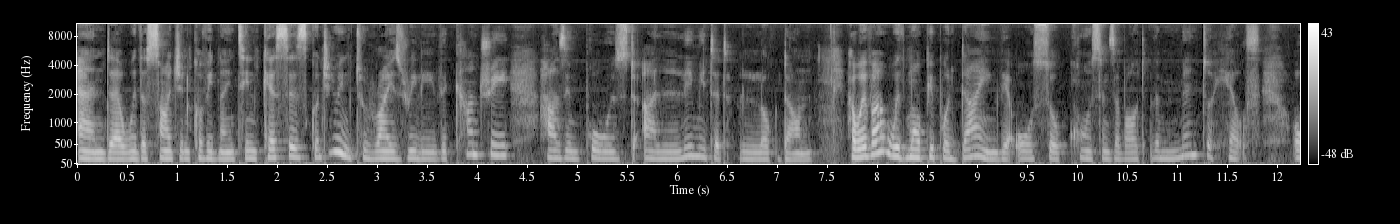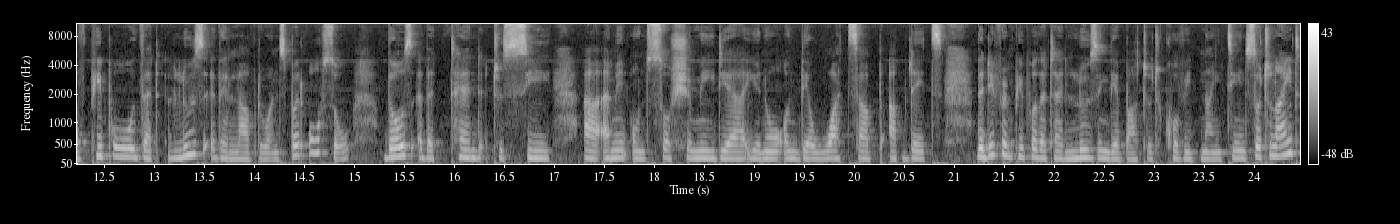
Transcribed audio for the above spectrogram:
And uh, with the surge in COVID-19 cases continuing to rise, really, the country has imposed a limited lockdown. However, with more people dying, there are also concerns about the mental health of people that lose their loved ones, but also those that tend to see, uh, I mean, on social media, you know, on their WhatsApp updates, the different people that are losing their battle to COVID-19. So tonight,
